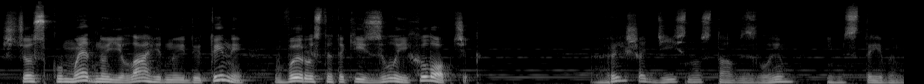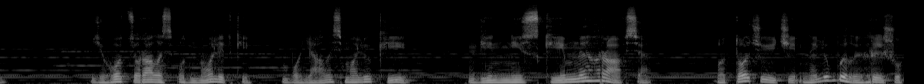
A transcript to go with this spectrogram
що з кумедної лагідної дитини виросте такий злий хлопчик. Гриша дійсно став злим і мстивим. Його цурались однолітки, боялись малюки. Він ні з ким не грався. Оточуючі не любили Гришу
